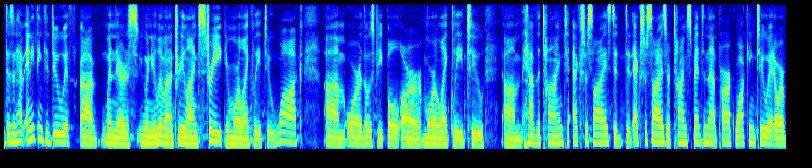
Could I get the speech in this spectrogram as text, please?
does it have anything to do with uh, when there's when you live on a tree-lined street, you're more likely to walk, um, or those people are more likely to um, have the time to exercise? Did did exercise or time spent in that park, walking to it, or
